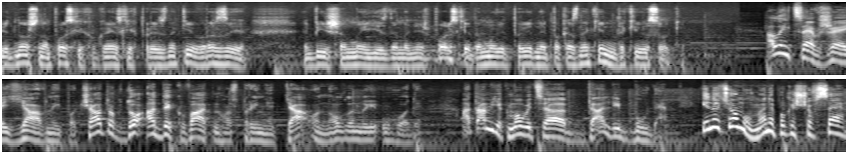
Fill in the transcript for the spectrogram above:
відношення польських українських перевізників в рази більше ми їздимо, ніж польські, тому відповідні показники не такі високі але й це вже явний початок до адекватного сприйняття оновленої угоди. А там, як мовиться, далі буде. І на цьому в мене поки що все.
